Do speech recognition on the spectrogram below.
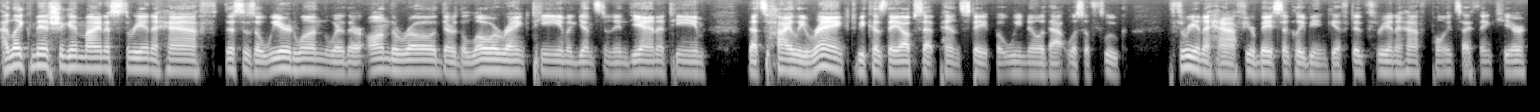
I like Michigan minus three and a half. This is a weird one where they're on the road. They're the lower ranked team against an Indiana team that's highly ranked because they upset Penn State, but we know that was a fluke. Three and a half, you're basically being gifted three and a half points, I think, here.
